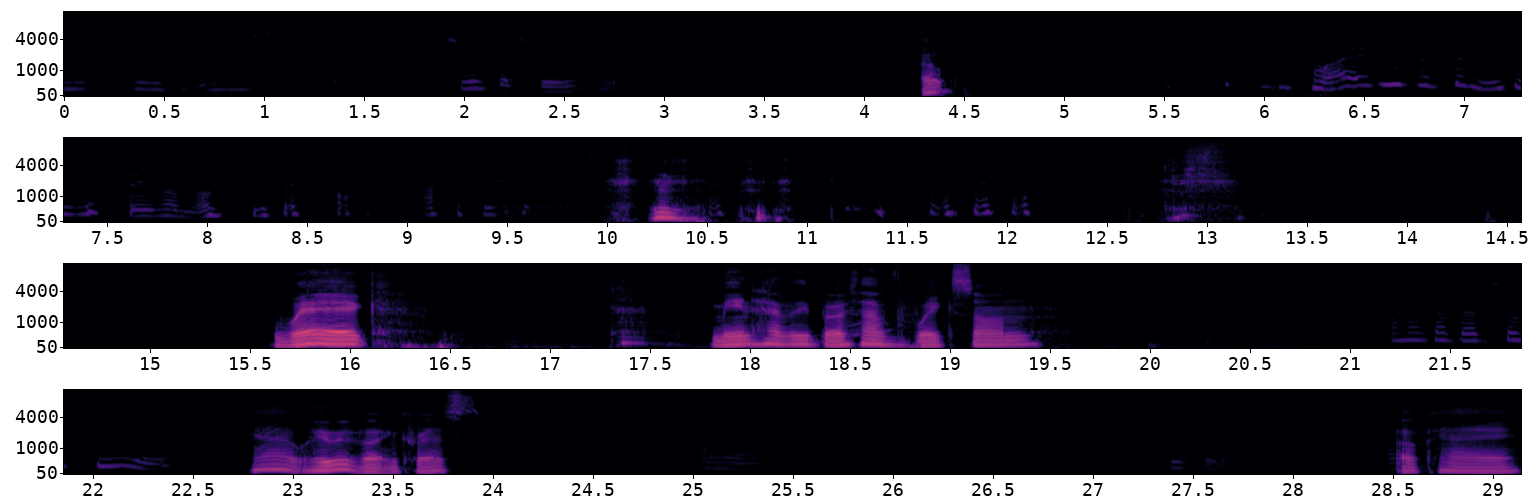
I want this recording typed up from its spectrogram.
not sure, but I was. Someone said gay rights. Why have you just been using the same emoji this whole time? Wig. Me and Heavily both have wigs on. oh my god, that's so cute. Yeah, who are we voting, Chris? Uh. Dizzy. Okay.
